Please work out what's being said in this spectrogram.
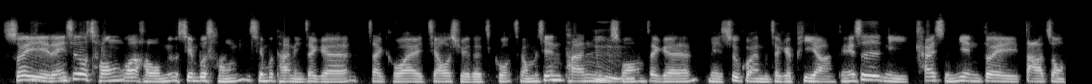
所以等于是说从哇好，我们先不从先不谈你这个在国外教学的过程，我们先谈你从这个美术馆的这个 PR，、嗯、等于是你开始面对大众。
